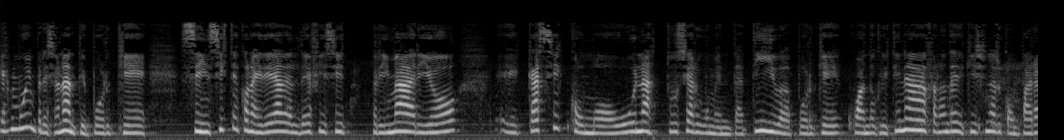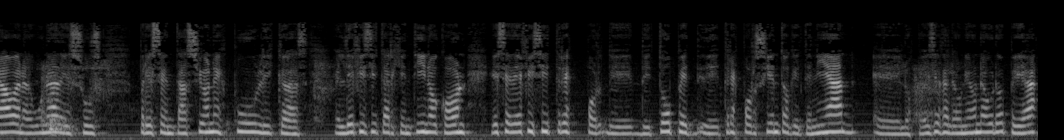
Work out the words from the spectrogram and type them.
es muy impresionante porque se insiste con la idea del déficit primario eh, casi como una astucia argumentativa, porque cuando Cristina Fernández de Kirchner comparaba en alguna de sus presentaciones públicas el déficit argentino con ese déficit 3 de, tope de 3% que tenían eh, los países de la Unión Europea,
